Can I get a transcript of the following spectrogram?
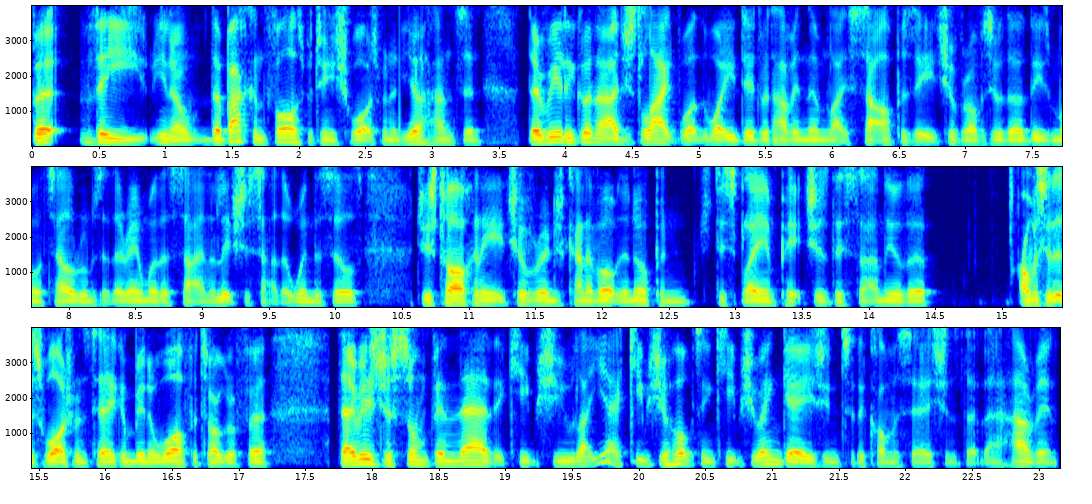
But the you know the back and forth between Schwartzman and Johansson, they're really good. And I just liked what what he did with having them like sat opposite each other. Obviously, with these motel rooms that they're in, where they're sat and they're literally sat at the windowsills, just talking to each other and just kind of opening up and displaying pictures, this, that, and the other obviously Schwartzman's taken being a war photographer, there is just something there that keeps you like yeah, keeps you hooked and keeps you engaged into the conversations that they're having.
